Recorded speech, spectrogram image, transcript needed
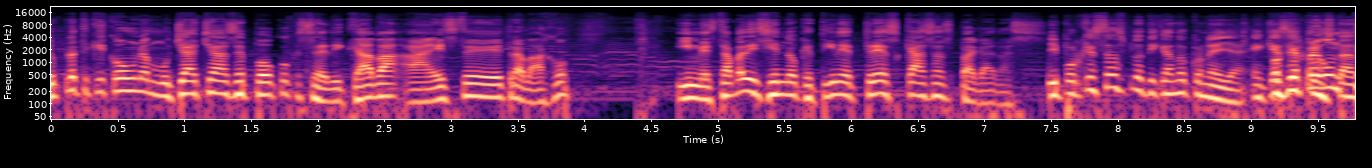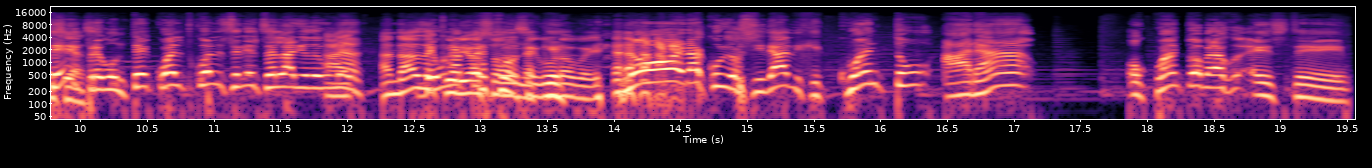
Yo platiqué con una muchacha hace poco que se dedicaba a este trabajo y me estaba diciendo que tiene tres casas pagadas. ¿Y por qué estás platicando con ella? ¿En qué Porque pregunté, pregunté cuál, cuál sería el salario de una, Ay, andabas de una curioso, persona seguro, güey. No, era curiosidad. Dije, ¿cuánto hará o cuánto habrá este,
